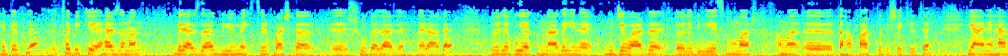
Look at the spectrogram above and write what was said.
Hedefler e, tabii ki her zaman biraz daha büyümektir başka e, şubelerle beraber. Öyle bu yakınlarda yine bu civarda öyle bir niyetim var ama e, daha farklı bir şekilde. Yani hem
